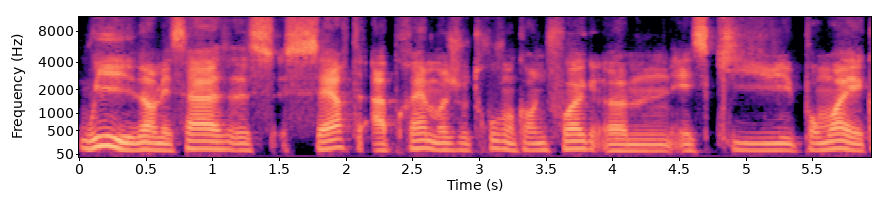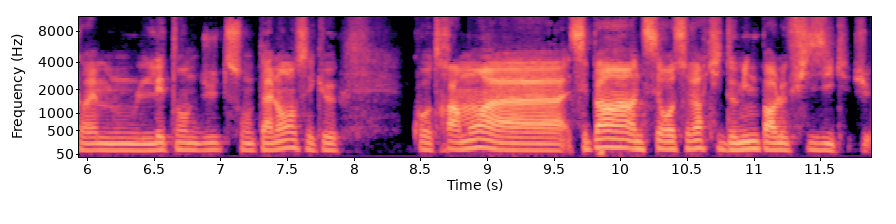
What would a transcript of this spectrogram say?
Oui, non, mais ça, certes. Après, moi, je trouve encore une fois, euh, et ce qui, pour moi, est quand même l'étendue de son talent, c'est que contrairement à, c'est pas un de ces receveurs qui domine par le physique je-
